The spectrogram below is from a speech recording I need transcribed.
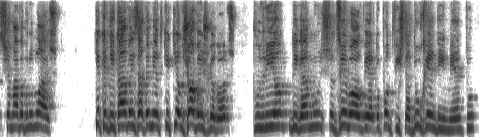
se chamava Bruno Lage, que acreditava exatamente que aqueles jovens jogadores poderiam, digamos, desenvolver do ponto de vista do rendimento,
